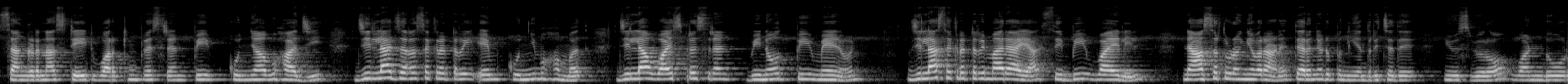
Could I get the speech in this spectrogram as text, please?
സംഘടനാ state working president P Kunjavu Haji ജില്ലാ general secretary M Kunhi Muhammad ജില്ലാ vice president Vinod P Menon ജില്ലാ സെക്രട്ടറിമാരായ സിബി വയലിൽ നാസർ തുടങ്ങിയവരാണ് തെരഞ്ഞെടുപ്പ് നിയന്ത്രിച്ചത്. News bureau Wandoor.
